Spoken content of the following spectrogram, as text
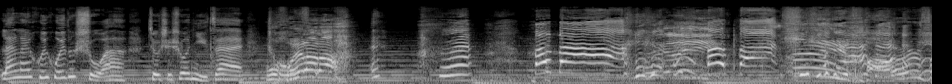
来来回回的数啊，就是说你在……我回来了。哎，嗯，爸爸，爸爸，哎，好儿子，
